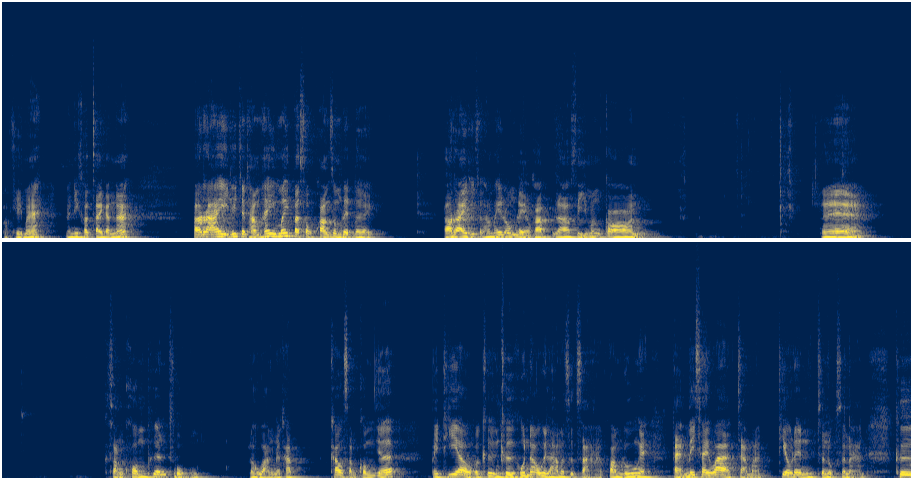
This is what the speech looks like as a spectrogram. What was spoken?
โอเคไหมอันนี้เข้าใจกันนะ อะไรที่จะทำให้ไม่ประสบความสำเร็จเลย อะไรที่จะทำให้ล้มเหลวครับ ราศีมังกรแหมสังคมเพื่อนฝูงระวังนะครับ เข้าสังคมเยอะ ไปเที่ยวก็คือคือคุณต้องเอาเวลามาศึกษาหาความรู้ไง แต่ไม่ใช่ว่าจะมาเที่ยวเล่นสนุกสนาน คือ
